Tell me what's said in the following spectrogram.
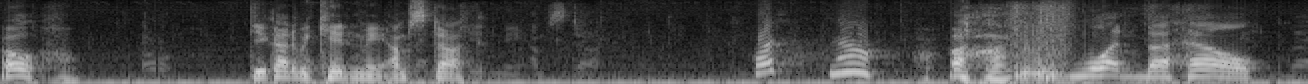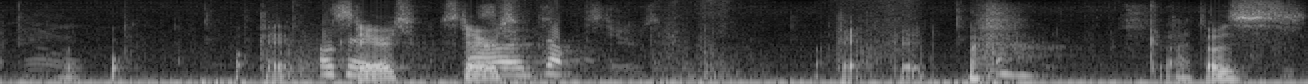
Oh, you gotta be kidding me! I'm stuck. What? No. what the hell? Okay. Okay. Stairs? Stairs? Uh. Okay, good. God, that was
